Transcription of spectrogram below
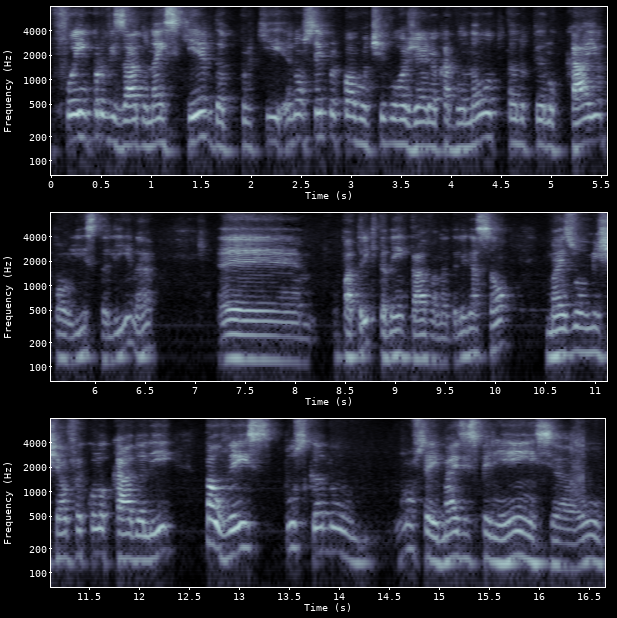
foi improvisado na esquerda, porque eu não sei por qual motivo o Rogério acabou não optando pelo Caio Paulista ali, né? É, o Patrick também estava na delegação, mas o Michel foi colocado ali, talvez buscando, não sei, mais experiência, ou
